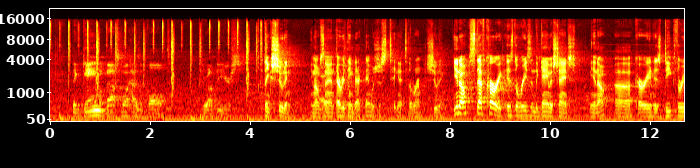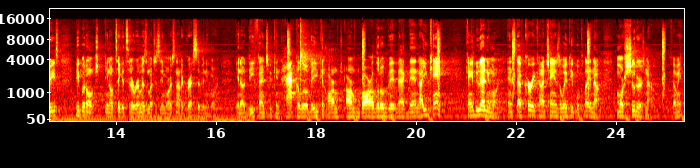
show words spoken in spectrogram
the game of basketball has evolved throughout the years? I think shooting. You know what I'm saying? Everything back then was just taking it to the rim, shooting. You know, Steph Curry is the reason the game has changed. You know, uh, Curry and his deep threes. People don't, you know, take it to the rim as much as anymore. It's not aggressive anymore. You know, defense, you can hack a little bit. You can arm, arm bar a little bit back then. Now you can't. Can't do that anymore. And Steph Curry kind of changed the way people play now. More shooters now. Feel me?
